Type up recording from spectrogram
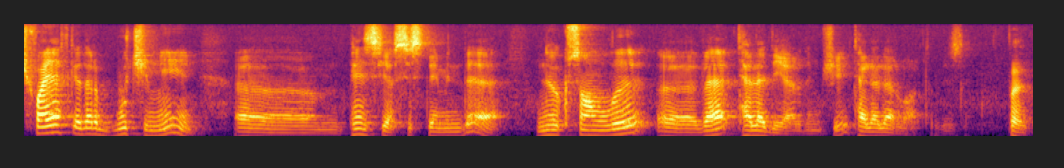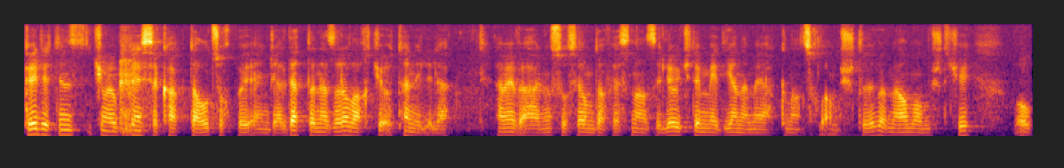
kifayət qədər bu kimi ə, pensiya sistemində nöqsanlı ə, və tələ deyərdim ki, tələlər vardır bizdə. Bəli, qeyd etdiyiniz kimi pensiya kapitalı çox böyük əngəldir. Hətta nəzərə alaq ki, ötən il ilə Əmək və Əhalinin Sosial Müdafiəsi Nazirliyi ölkədə median əmək haqqını açıqlamışdı və məlum olmuşdu ki, o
